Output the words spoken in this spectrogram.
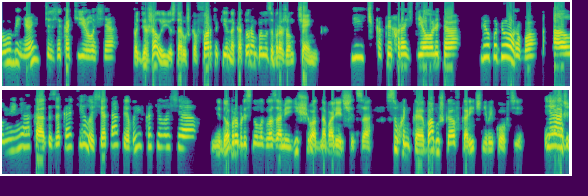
у меня это закатилось. Поддержала ее старушка в фартуке, на котором был изображен чайник. Ить, как их разделали-то, любо-дорого. А у меня как закатилось, а так и выкатилось. Недобро блеснула глазами еще одна болельщица, сухонькая бабушка в коричневой кофте. Я же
